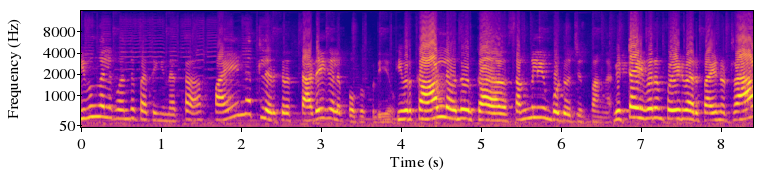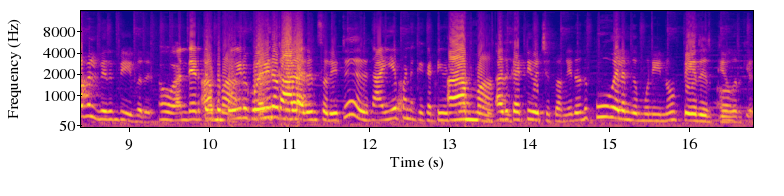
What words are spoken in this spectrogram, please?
இவங்களுக்கு வந்து பாத்தீங்கன்னாக்கா பயணத்துல இருக்கிற தடைகளை போகக்கூடிய இவர் கால்ல வந்து ஒரு சங்கிலியும் போட்டு வச்சிருப்பாங்க. விட்டா இவரும் போயிடுவாரு பயணம். டிராவல் விரும்பி இவரு. அந்த இடத்துல போயிடக்கூடாது. போயிடக்கூடாதுன்னு சொல்லிட்டு ஐயப்பனுக்கு கட்டி ஆமா அது கட்டி வச்சிருப்பாங்க. இது வந்து பூவிலங்கு முனினும் பேர் இருக்கு இவருக்கு.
